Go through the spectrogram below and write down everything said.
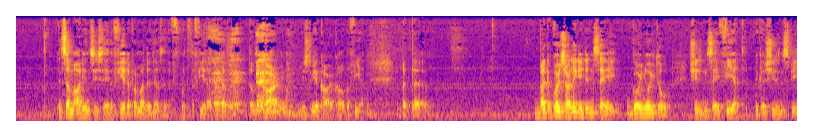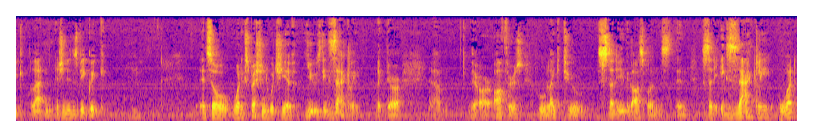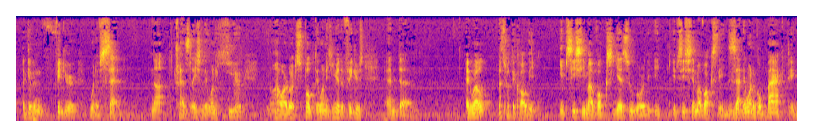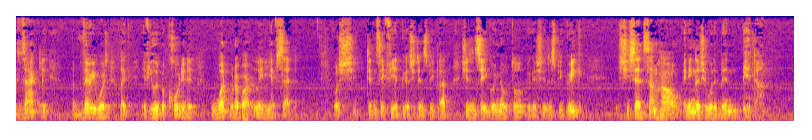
In some audiences, say the Fiat of our mother, and they'll say, "What's the Fiat?" I thought that was, that was a car. You know, it used to be a car called the Fiat, but uh, but of course, Our Lady didn't say genoito. She didn't say Fiat because she didn't speak Latin and she didn't speak Greek. And so, what expression would she have used exactly? Like there are um, there are authors who like to study the gospel and, and, study exactly what a given figure would have said, not the translation. They want to hear you know, how our Lord spoke. They want to hear the figures, and um, and well, that's what they call the ipsissima vox Jesu, or the ipsissima vox. The exact. They want to go back to exactly the very words. Like if you had recorded it, what would Our Lady have said? Well, she didn't say fiat because she didn't speak Latin. She didn't say genoito because she didn't speak Greek. She said somehow in English it would have been be it done,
